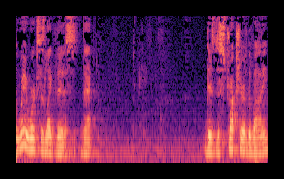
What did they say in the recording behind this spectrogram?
The way it works is like this, that there's the structure of the body,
